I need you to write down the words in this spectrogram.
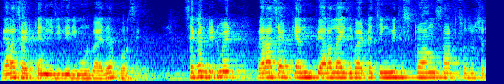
Parasite can easily removed by the forceps. Second treatment parasite can be paralyzed by touching with strong salt solution.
